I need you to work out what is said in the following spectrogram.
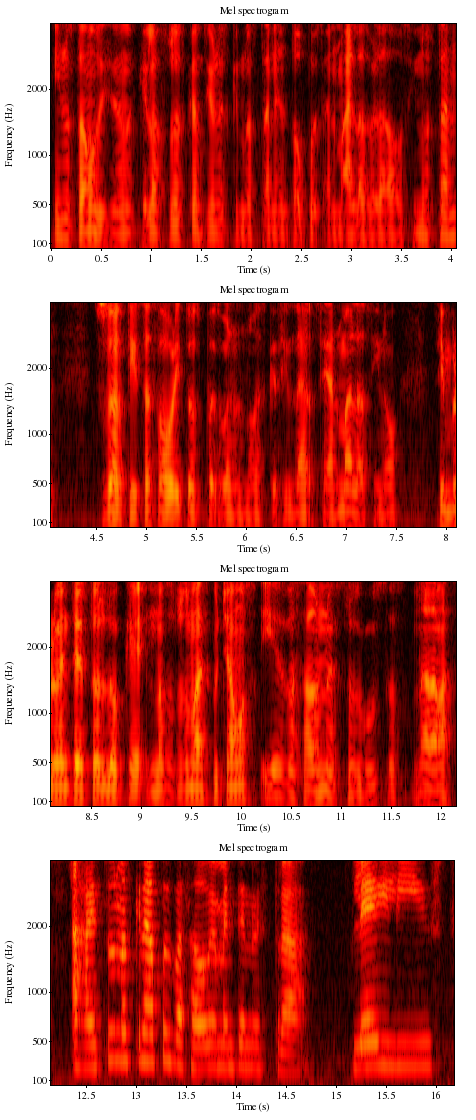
y no estamos diciendo que las otras canciones que no están en el top pues sean malas, ¿verdad? O si no están sus artistas favoritos, pues bueno, no es que sean malas, sino simplemente esto es lo que nosotros más escuchamos y es basado en nuestros gustos, nada más. Ajá, esto es más que nada pues basado obviamente en nuestra playlist,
